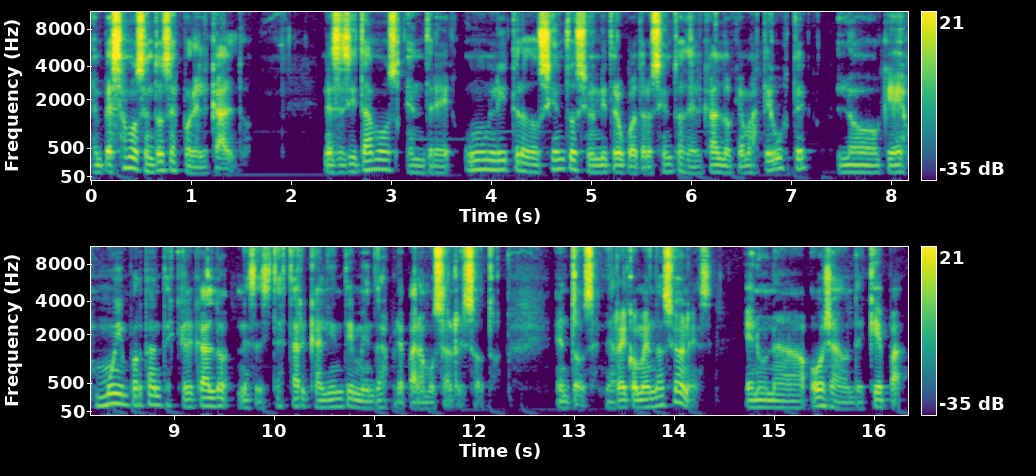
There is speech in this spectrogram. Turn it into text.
Empezamos entonces por el caldo. Necesitamos entre un litro 200 y un litro 400 del caldo que más te guste. Lo que es muy importante es que el caldo necesita estar caliente mientras preparamos el risotto. Entonces, mi recomendación es en una olla donde quepa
